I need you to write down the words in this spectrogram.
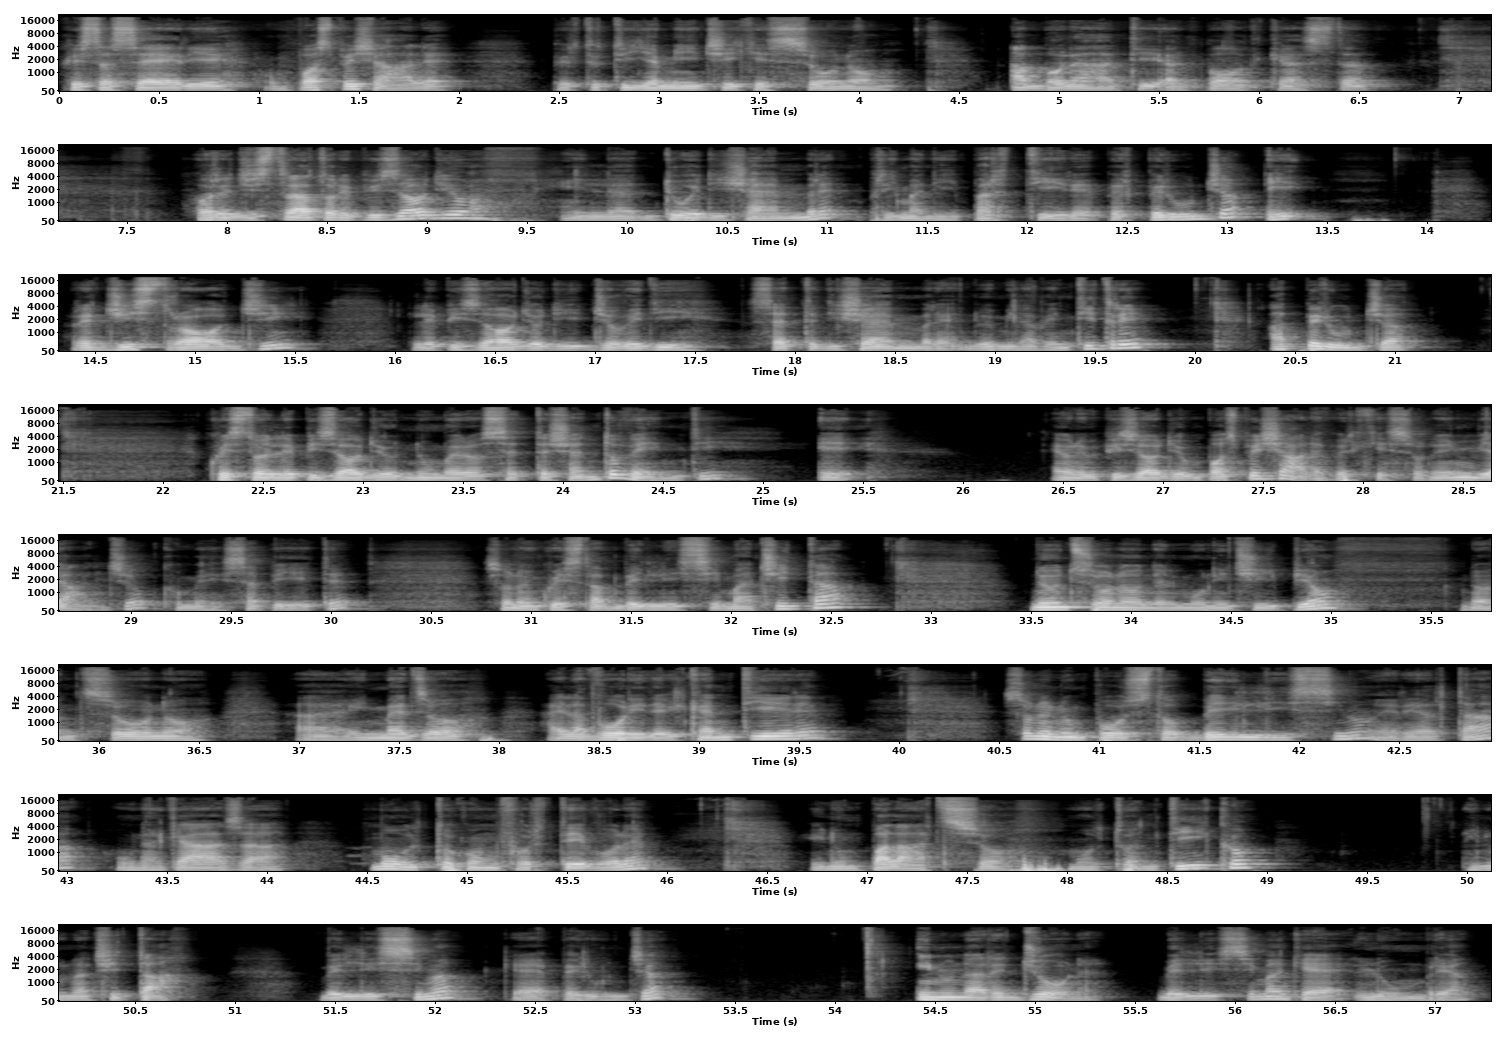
Questa serie un po' speciale per tutti gli amici che sono abbonati al podcast. Ho registrato l'episodio il 2 dicembre, prima di partire per Perugia, e registro oggi l'episodio di giovedì 7 dicembre 2023 a Perugia. Questo è l'episodio numero 720 e è un episodio un po' speciale perché sono in viaggio, come sapete sono in questa bellissima città, non sono nel municipio, non sono eh, in mezzo ai lavori del cantiere, sono in un posto bellissimo in realtà, una casa molto confortevole, in un palazzo molto antico, in una città bellissima che è Perugia, in una regione bellissima che è l'Umbria.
